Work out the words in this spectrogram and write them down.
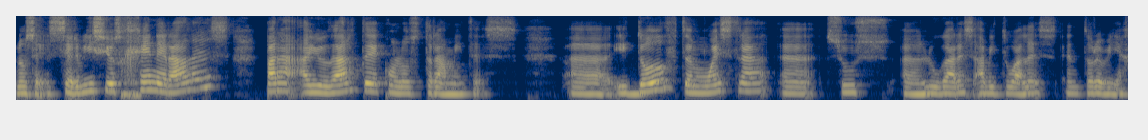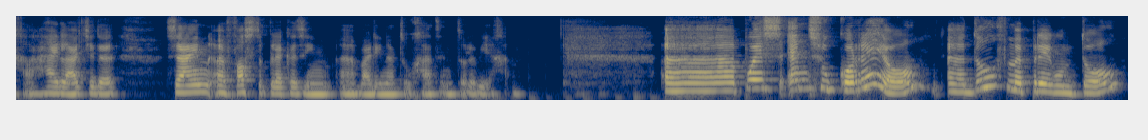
no sé, servicios generales para ayudarte con los trámites. Ah, y Dolph te muestra eh, sus lugares habituales en Torrevieja. Zijn uh, vaste plekken zien waar hij naartoe gaat in Torrevieja. Ah, pues en su correo, uh, Dolph me preguntó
